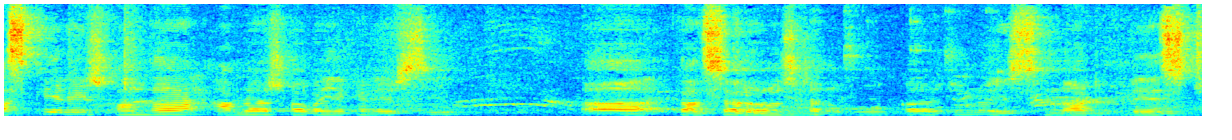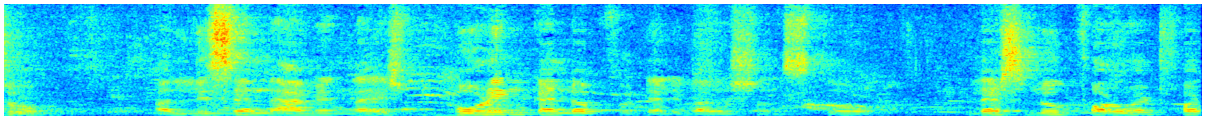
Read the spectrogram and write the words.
আজকের এই সন্ধ্যা আমরা সবাই এখানে এসেছি কালচারাল অনুষ্ঠান উপভোগ করার জন্য it's not place to listen I mean boring kind of deliberations তো let's look forward for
